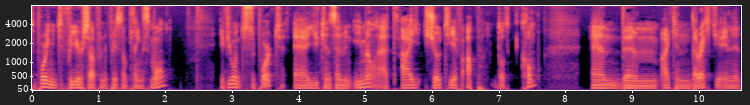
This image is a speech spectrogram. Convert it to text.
supporting you to free yourself from the prison of playing small if you want to support uh, you can send me an email at ishowtfup.com and um, i can direct you in a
